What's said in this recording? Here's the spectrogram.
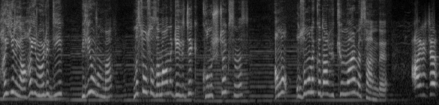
Hayır ya hayır öyle değil. Biliyorum ben. Nasıl olsa zamanı gelecek konuşacaksınız. Ama o zamana kadar hüküm verme sen de. Ayrıca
